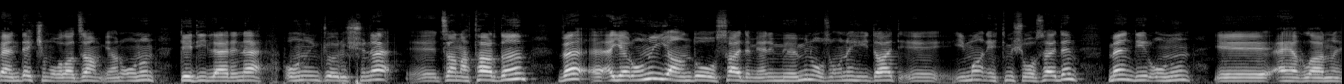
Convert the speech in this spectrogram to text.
bəndə kimi olacam. Yəni, onun dediklərinə, onun görüşünə e, can atardım və e, əgər onun yanında olsaydım, yəni mömin olsa, ona hidayət, e, iman etmiş olsaydım, mən deyir, onun e, əyaqlarını,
